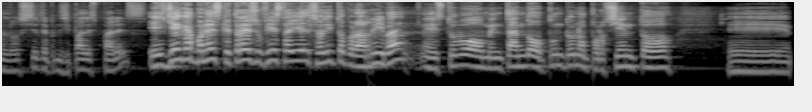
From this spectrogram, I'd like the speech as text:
a los siete principales pares. El yen japonés que trae su fiesta ahí el solito por arriba, estuvo aumentando 0.1% eh,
